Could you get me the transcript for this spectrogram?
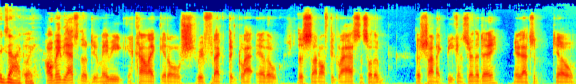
exactly. Oh, maybe that's what they'll do. Maybe kind of like it'll sh- reflect the glass, uh, the, the sun off the glass, and so they'll, they'll shine like beacons during the day. Maybe that's what you know.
